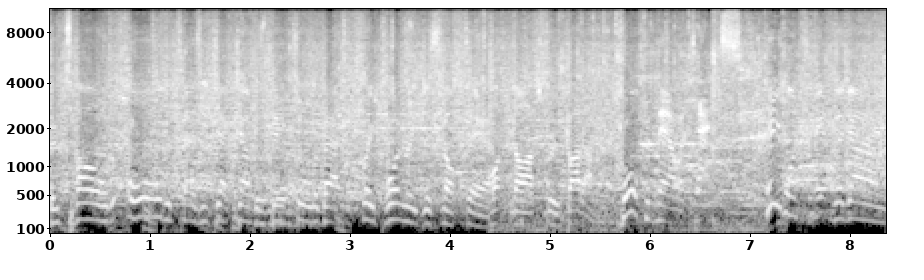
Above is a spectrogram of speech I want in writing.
who told all the Tassie JackJumpers bench all about the three-pointer he just knocked out. Hot knife through butter. Crawford now attacks. He wants to get in the game,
